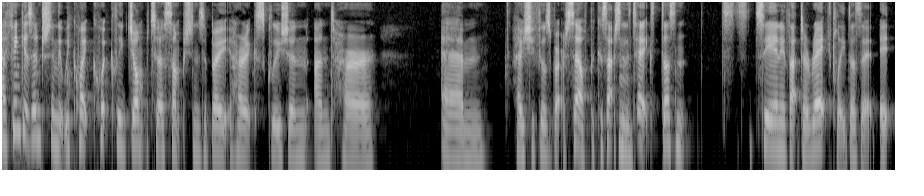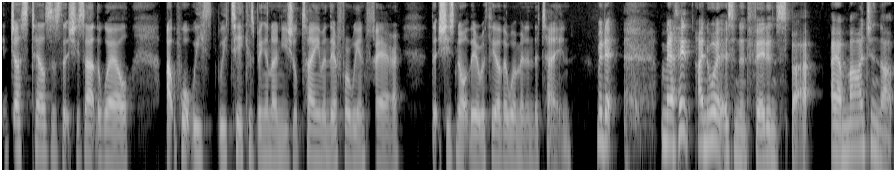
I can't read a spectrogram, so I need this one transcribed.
I think it's interesting that we quite quickly jump to assumptions about her exclusion and her um how she feels about herself because actually the text doesn't say any of that directly, does it? It just tells us that she's at the well at what we we take as being an unusual time, and therefore we infer that she's not there with the other women in the town. I mean, it, I mean, I think I know it is an inference, but I, I imagine that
